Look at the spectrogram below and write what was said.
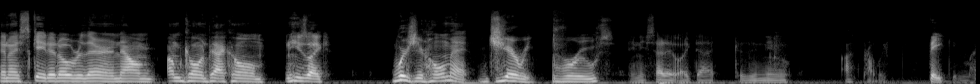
and I skated over there and now I'm I'm going back home. And he's like, Where's your home at, Jerry Bruce? And he said it like that because he knew I was probably faking my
